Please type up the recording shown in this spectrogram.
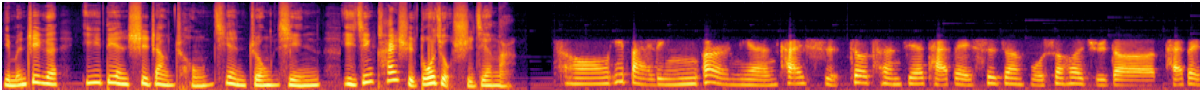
你们这个伊甸视障重建中心已经开始多久时间啦？从一百零二年开始，就承接台北市政府社会局的台北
